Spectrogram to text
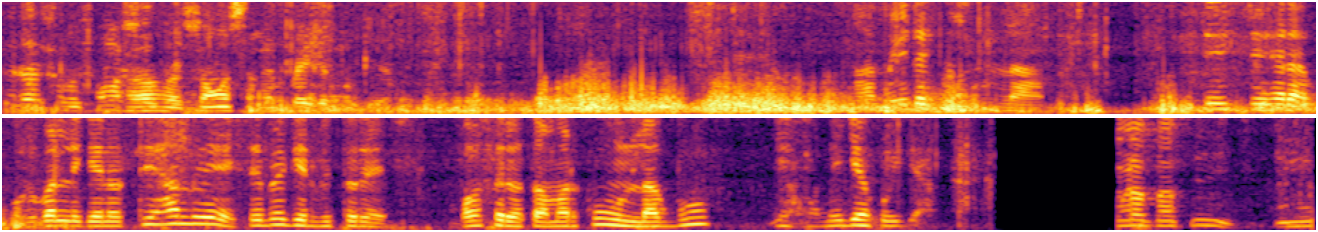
ফেরার সময় সমস্যা হ্যাঁ হবে হ্যাঁ সমস্যা নেই ব্যাগের মধ্যে আমি এটা কিনলাম। এই চেহারা ঘুরবার লেগে টেহা লয়ে আইছে ব্যাগের ভিতরে। বছরে তো আমার কোন লাগবো? এখন গিয়া কই গিয়া কোনো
